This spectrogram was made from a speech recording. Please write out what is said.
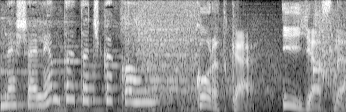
Наша лента. Коротко и ясно.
